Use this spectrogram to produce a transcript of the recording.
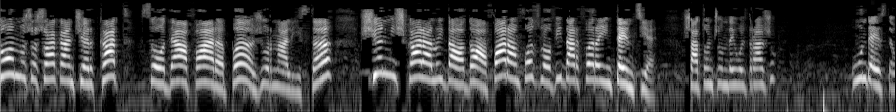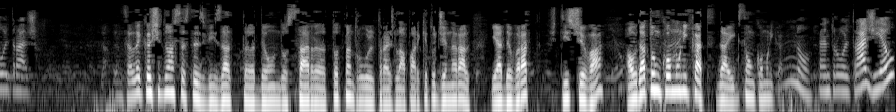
domnul Șoșoacă a încercat să o dea afară pe jurnalistă și în mișcarea lui de a doua afară am fost lovit, dar fără intenție. Și atunci unde e ultrajul? Unde este ultrajul? Înțeleg că și dumneavoastră sunteți vizat uh, de un dosar uh, tot pentru ultraj la parchetul general. E adevărat? Știți ceva? Au dat un comunicat. Da, există un comunicat. Nu, pentru ultraj eu?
